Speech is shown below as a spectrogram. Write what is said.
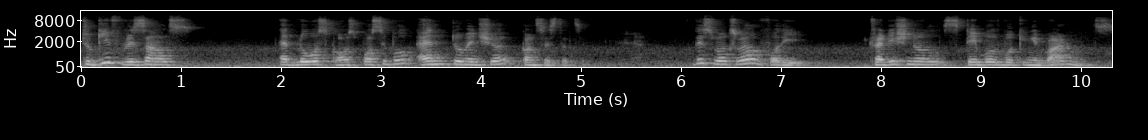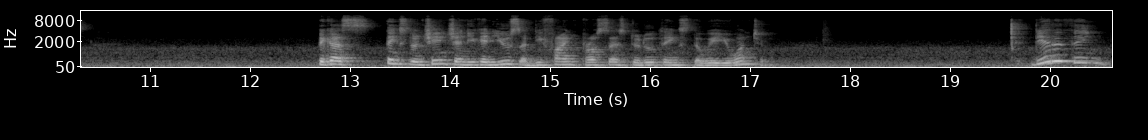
to give results at lowest cost possible and to ensure consistency. This works well for the traditional stable working environments because things don't change and you can use a defined process to do things the way you want to. The other thing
